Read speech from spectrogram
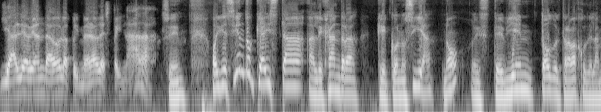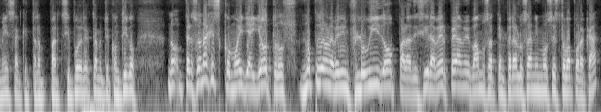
ya le habían dado la primera despeinada. Sí. Oye, siendo que ahí está Alejandra, que conocía, ¿no? Este, bien todo el trabajo de la mesa, que participó directamente contigo. No, personajes como ella y otros no pudieron haber influido para decir, a ver, espérame, vamos a temperar los ánimos, esto va por acá.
